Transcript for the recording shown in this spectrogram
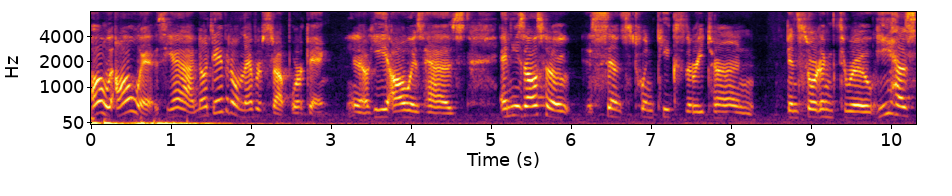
Oh, always. Yeah. No, David will never stop working. You know, he always has. And he's also, since Twin Peaks The Return, been sorting through. He has,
